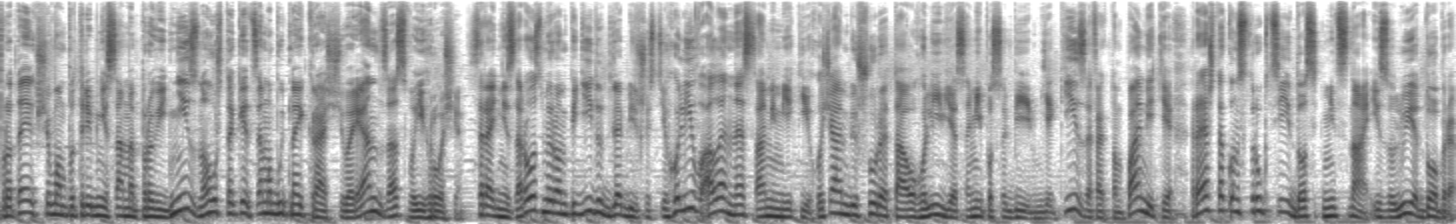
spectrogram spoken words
Проте, якщо вам потрібні саме провідні, знову ж таки, це, мабуть, найкращий варіант за свої гроші. Середні за розміром підійдуть для більшості голів, але не самі м'які. Хоча амбішури та оголів'я самі по собі м'які з ефектом пам'яті, решта конструкції досить міцна, ізолює добре,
